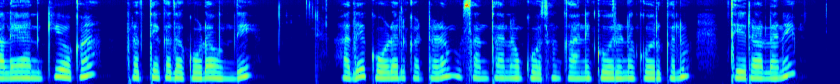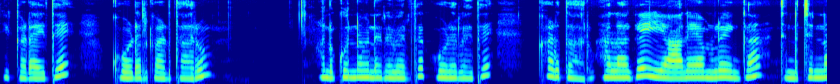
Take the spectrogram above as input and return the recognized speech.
ఆలయానికి ఒక ప్రత్యేకత కూడా ఉంది. అదే కోడలు కట్టడం సంతానం కోసం కానీ కోరిన కోరికలు తీరాలని ఇక్కడ అయితే కోడలు కడతారు. అనుకున్నవి నెరవేరితే కోడలు అయితే కడతారు. అలాగే ఈ ఆలయంలో ఇంకా చిన్న చిన్న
